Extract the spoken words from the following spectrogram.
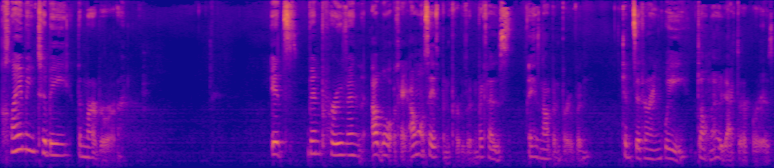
claiming to be the murderer it's been proven. Uh, well, okay, I won't say it's been proven because it has not been proven, considering we don't know who Jack the Ripper is.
